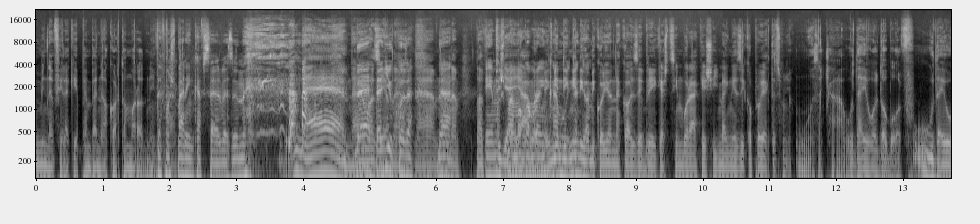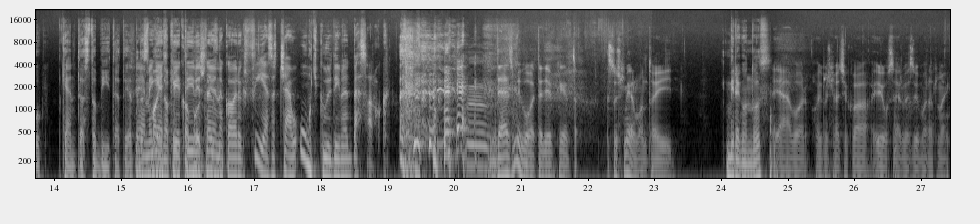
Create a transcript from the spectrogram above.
mindenféleképpen benne akartam maradni. De most már inkább szervezőnek. Nem, nem, De azért tegyük nem, hozzá. Nem, nem, nem. Na, én most már magamra Jávor, inkább mindig, mindig, amikor jönnek az brékes cimborák, és így megnézik a projektet, azt mondja, ú, az a csávó, de jól dobol, fú, de jó kente azt a beatet, érted? Ezt még egy-két év, és lejönnek a haverok, fi, ez a csávó úgy küldi, mert beszarok. De ez mi volt egyébként? Ezt most miért mondta így Mire gondolsz? Jávor, hogy most már csak a jó szervező maradt meg?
